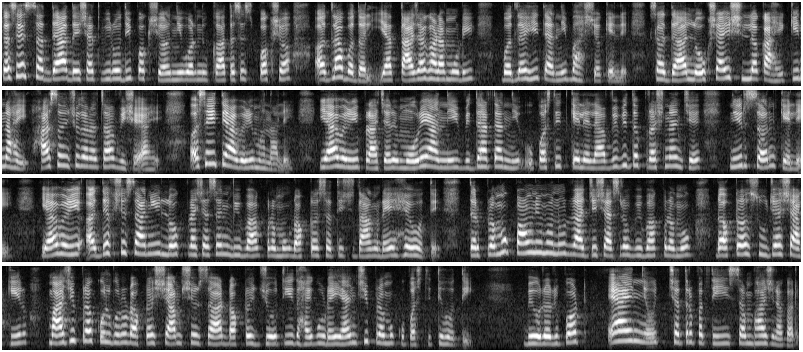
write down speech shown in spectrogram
तसेच सध्या देशात विरोधी पक्ष निवडणुका तसेच पक्ष अदलाबदल या ताज्या घडामोडी बदलही त्यांनी भाष्य केले. सध्या लोकशाही शिल्लक आहे की नाही हा संशोधनाचा विषय आहे असेही त्यावेळी म्हणाले. यावेळी प्राचार्य मोरे यांनी विद्यार्थ्यांनी उपस्थित केलेल्या विविध प्रश्नांचे निरसन केले. यावेळी अध्यक्षस्थानी लोकप्रशासन विभाग प्रमुख डॉक्टर सतीश दांगडे हे होते. तर प्रमुख पाहुणे म्हणून राज्यशास्त्र विभाग प्रमुख डॉक्टर सुजा शाकीर माजी प्रकुलगुरू डॉक्टर श्याम शिरसाट डॉक्टर ज्योती धायगुडे यांची प्रमुख उपस्थिती होती. Bureau report A I news Chhatrapati Sambhajinagar.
